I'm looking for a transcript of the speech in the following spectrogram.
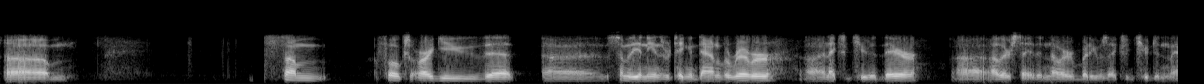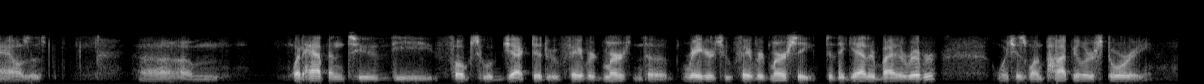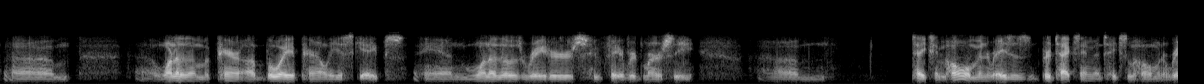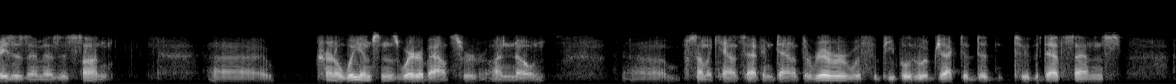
Um, some folks argue that uh, some of the Indians were taken down to the river uh, and executed there. Uh, others say that no, everybody was executed in the houses. Um, what happened to the folks who objected, who favored mercy, the raiders who favored mercy? Did they gather by the river? Which is one popular story. Um, uh, one of them, a boy, apparently escapes, and one of those raiders who favored mercy um, takes him home and raises, protects him, and takes him home and raises him as his son. Uh, Colonel Williamson's whereabouts are unknown. Uh, some accounts have him down at the river with the people who objected to, to the death sentence.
